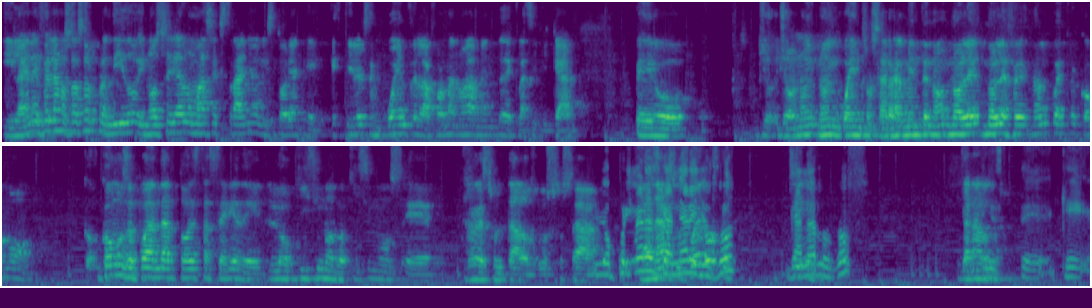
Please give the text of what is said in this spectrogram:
Y la NFL nos ha sorprendido y no sería lo más extraño en la historia que, Steelers encuentre la forma nuevamente de clasificar, pero yo, yo no, no, encuentro, o sea, realmente no, no, le, no, le, no encuentro cómo, cómo se puedan dar toda esta serie de loquísimos, loquísimos eh, resultados, O sea, lo primero es ganar los dos, ganar los dos. Ganar los este, Que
